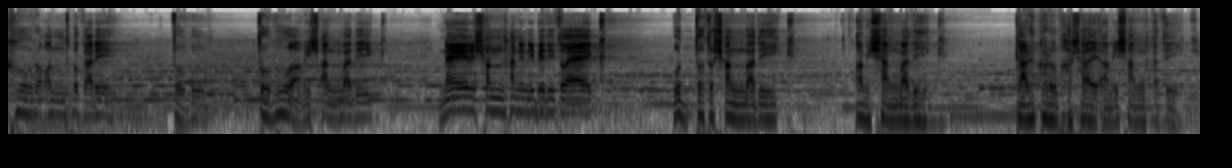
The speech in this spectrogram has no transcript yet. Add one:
ঘোর অন্ধকারে। তবু তবু আমি সাংবাদিক ন্যায়ের সন্ধানে নিবেদিত এক উদ্যত সাংবাদিক। আমি সাংবাদিক। কারও কারও ভাষায় আমি সাংঘাতিক।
